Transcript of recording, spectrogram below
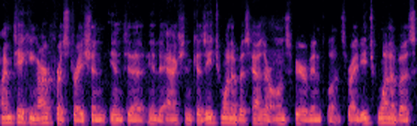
I'm taking our frustration into into action because each one of us has our own sphere of influence, right? Each one of us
